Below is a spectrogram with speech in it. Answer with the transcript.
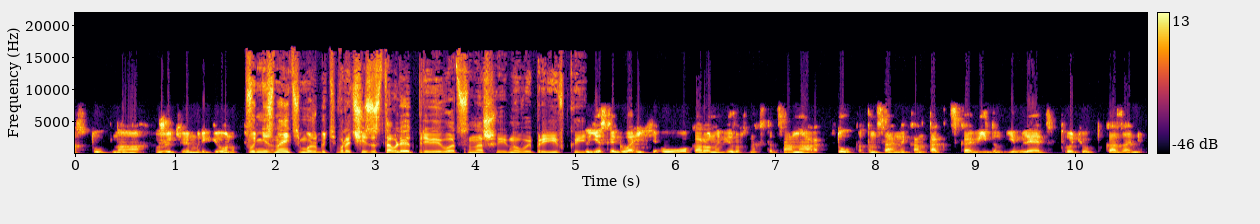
доступна жителям регионов. Вы не знаете, может быть, врачи заставляют прививаться нашей новой прививкой? Если говорить о коронавирусных стационарах, то потенциальный контакт с ковидом является противопоказанием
